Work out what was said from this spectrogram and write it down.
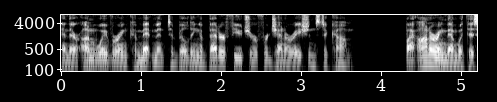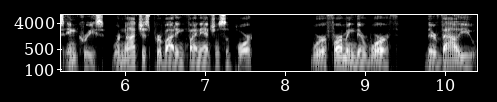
and their unwavering commitment to building a better future for generations to come. By honoring them with this increase, we're not just providing financial support, we're affirming their worth, their value,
